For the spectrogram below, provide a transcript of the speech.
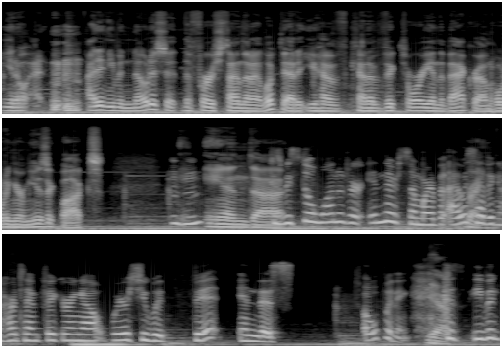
you know, I, I didn't even notice it the first time that I looked at it. You have kind of Victoria in the background holding her music box, Mhm. and because uh, we still wanted her in there somewhere, but I was Right. having a hard time figuring out where she would fit in this opening. yeah, Because even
